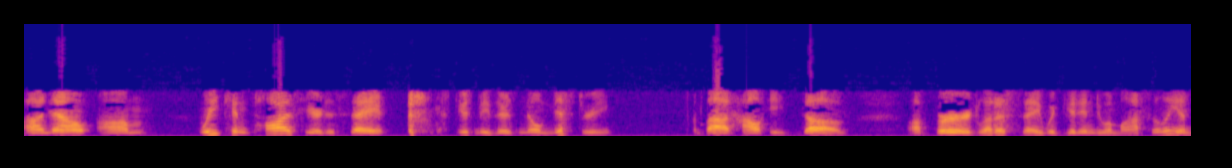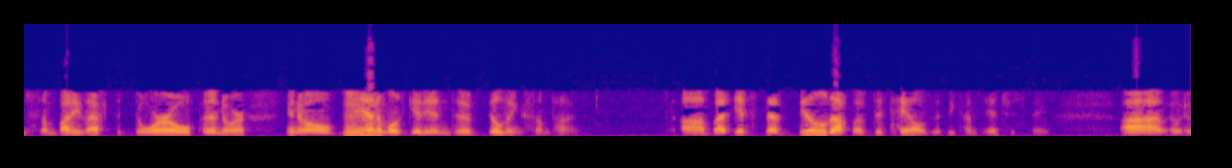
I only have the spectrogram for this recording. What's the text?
Uh, now, um, we can pause here to say, excuse me, there's no mystery about how a dove a bird, let us say, would get into a mausoleum. Somebody left the door open, or you know, mm-hmm. animals get into buildings sometimes. Uh, but it's the buildup of details that becomes interesting. Uh,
